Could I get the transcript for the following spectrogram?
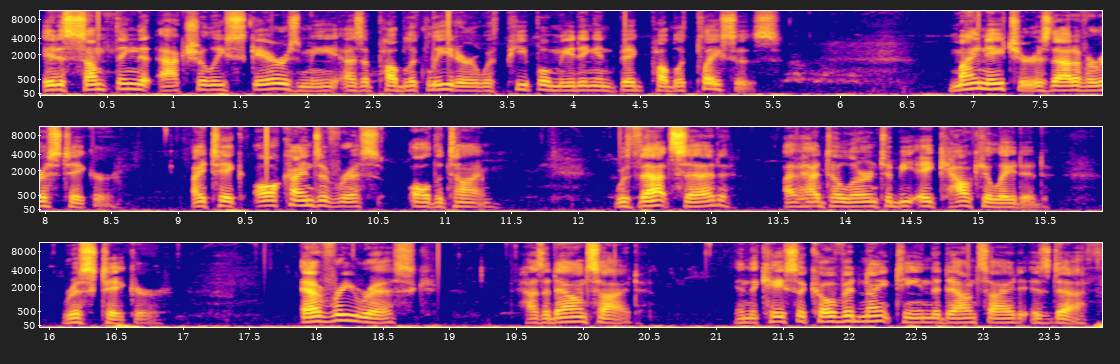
It is something that actually scares me as a public leader with people meeting in big public places. My nature is that of a risk taker. I take all kinds of risks all the time. With that said, I've had to learn to be a calculated risk taker. Every risk has a downside. In the case of COVID 19, the downside is death.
